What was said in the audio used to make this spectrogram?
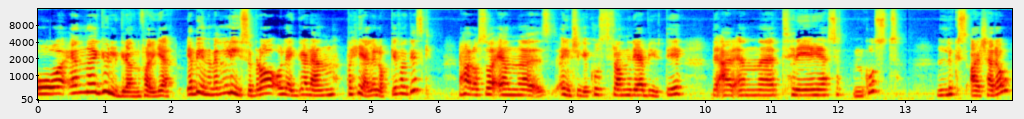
og en gullgrønn farge. Jeg begynner med den lyseblå og legger den på hele lokket faktisk. Jeg har også en øyenskyggekost fra Nrea Beauty. Det er en 317-kost. Lux Eyeshadow.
